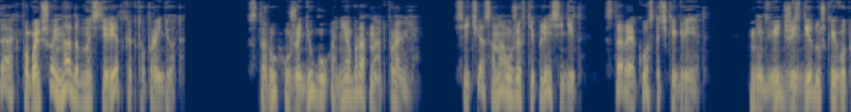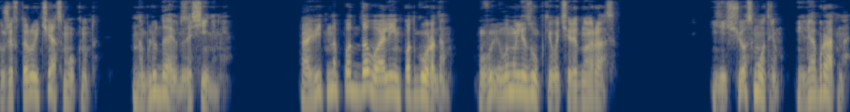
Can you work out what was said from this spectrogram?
так, по большой надобности редко кто пройдет. Старуху Жадюгу они обратно отправили. Сейчас она уже в тепле сидит, старая косточки греет. Медведь же с дедушкой вот уже второй час мокнут. Наблюдают за синими. А ведь наподдавали им под городом. Выломали зубки в очередной раз. Еще смотрим или обратно?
